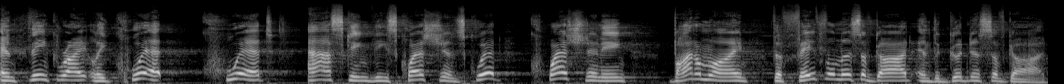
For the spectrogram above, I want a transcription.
and think rightly. Quit, quit asking these questions. Quit questioning Bottom line, the faithfulness of God and the goodness of God.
